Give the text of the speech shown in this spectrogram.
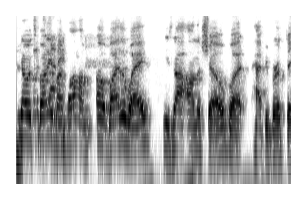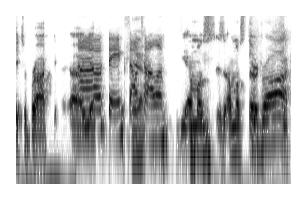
You know, it's funny, funny. My mom. Oh, by the way, he's not on the show, but happy birthday to Brock. Uh, Oh, yeah, thanks. I'll Yeah. tell him. he almost is almost For thirty. Brock.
